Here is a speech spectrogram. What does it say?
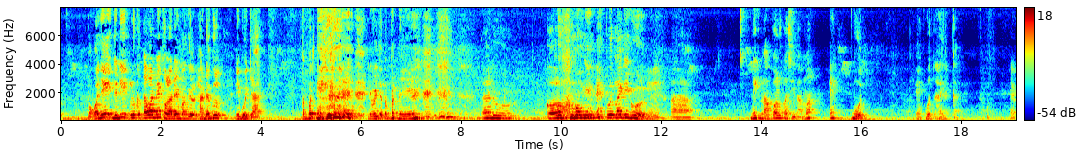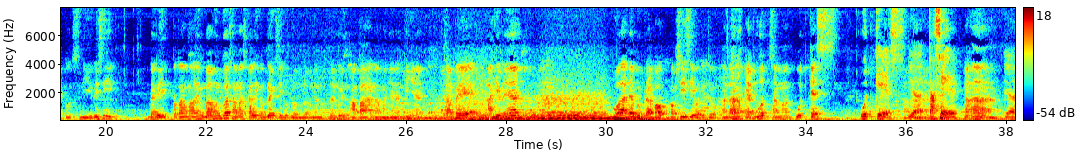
Pokoknya jadi lu ketahuan nih kalau ada yang manggil Hadagul nih bocah tebet nih. Nih bocah tebet nih. Aduh kalau ngomongin Edward lagi gul. Hmm. Ah, ini kenapa lu kasih nama Edward? Edward haircut. Itu sendiri sih dari pertama kali ngebangun gue sama sekali ngeblank sih gue belum belum nen- nentuin apa namanya nantinya. Sampai akhirnya gue ada beberapa op- opsi sih waktu itu antara Ah. Edwood sama Woodcase. wood case Ah. ya case ya Nah, ah. ya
